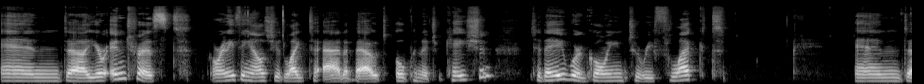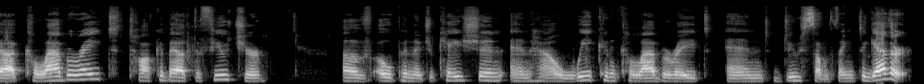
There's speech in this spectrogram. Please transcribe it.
and uh, your interest or anything else you'd like to add about open education. Today we're going to reflect and uh, collaborate, talk about the future of open education and how we can collaborate and do something together.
